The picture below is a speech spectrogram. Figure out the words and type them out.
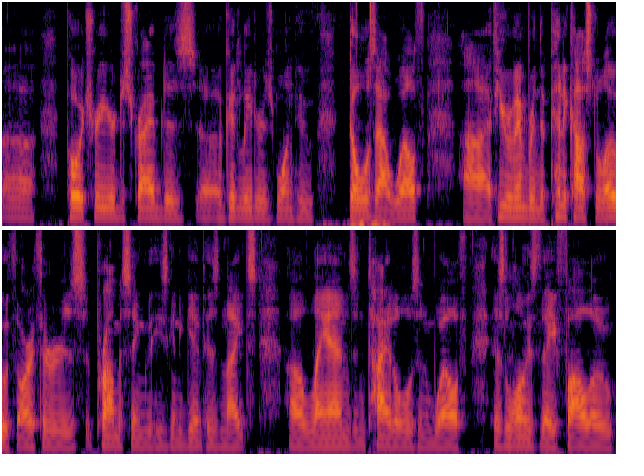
uh, poetry are described as uh, a good leader is one who doles out wealth. Uh, if you remember in the Pentecostal Oath, Arthur is promising that he's going to give his knights uh, lands and titles and wealth as long as they follow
